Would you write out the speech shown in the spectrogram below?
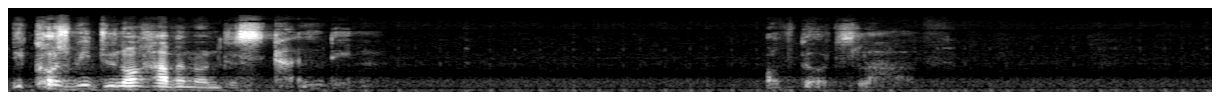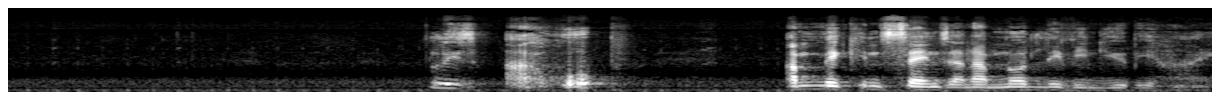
because we do not have an understanding of God's love. Please, I hope I'm making sense and I'm not leaving you behind.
